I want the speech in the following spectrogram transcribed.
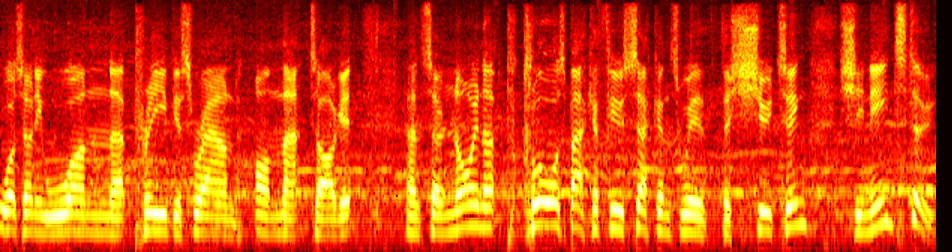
was only one uh, previous round on that target. And so Neuner claws back a few seconds with the shooting. She needs to.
